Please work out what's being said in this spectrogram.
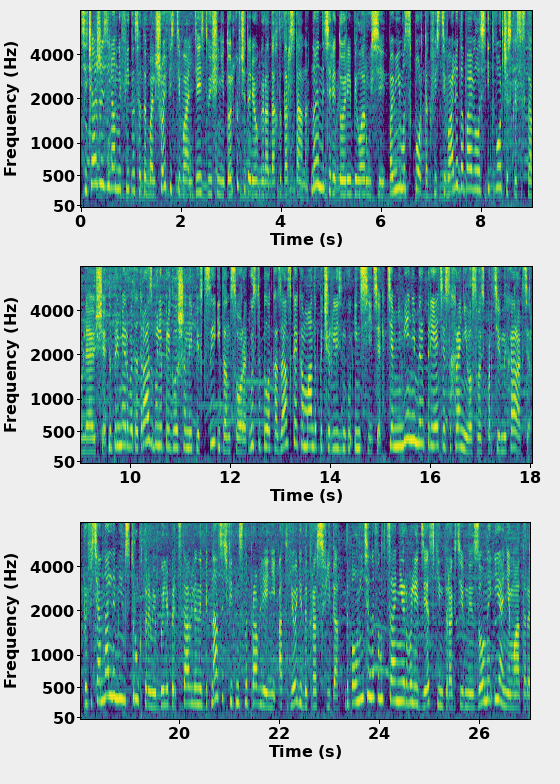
Сейчас же Зеленый фитнес – это большой фестиваль, действующий не только в четырех городах Татарстана, но и на территории Белоруссии. Помимо спорта, к фестивалю добавилась и творческая составляющая. Например, в этот раз были приглашены певцы и танцоры. Выступила казанская команда по черлидингу «Инсити». Тем тем не менее, мероприятие сохранило свой спортивный характер. Профессиональными инструкторами были представлены 15 фитнес-направлений от йоги до кроссфита. Дополнительно функционировали детские интерактивные зоны и аниматоры.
